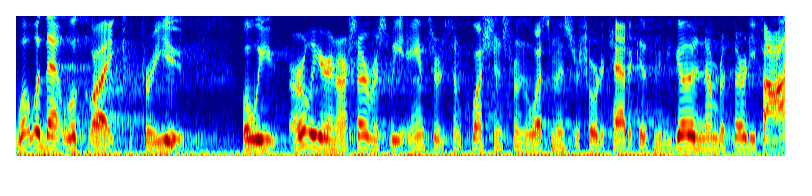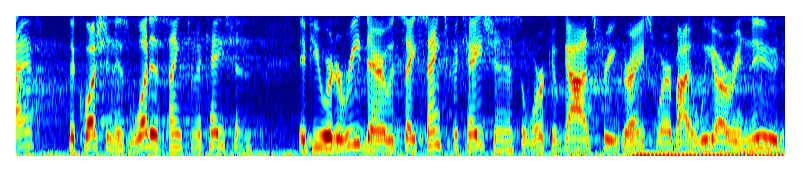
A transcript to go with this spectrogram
What would that look like for you? Well, we earlier in our service we answered some questions from the Westminster Shorter Catechism. If you go to number 35, the question is what is sanctification? If you were to read there, it would say sanctification is the work of God's free grace whereby we are renewed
